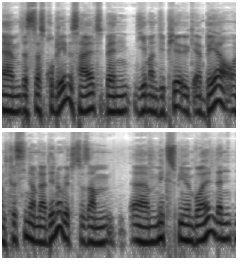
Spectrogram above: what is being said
Ähm, das, das Problem ist halt, wenn jemand wie Pierre-Hugues Herbert und Kristina Mladenovic zusammen ähm, Mix spielen wollen, dann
